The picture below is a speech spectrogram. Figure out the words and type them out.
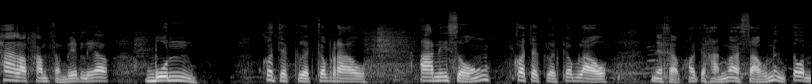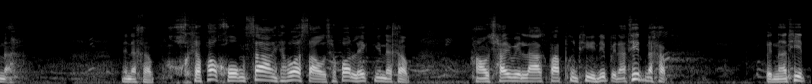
ถ้าเราทำสำเร็จแล้ว บุญก็จะเกิดกับเรา อานิสงส์ก็จะเกิดกับเราเนี่ยครับเขาจะหันว่าเสาหนึ่งต้นน่ะนี่นะครับ เฉพาะโครงสร้างเฉพาะเสาเฉพาะเล็กนี่นะครับ เราใช้เวลาปรับพื้นที่นี่เป็นอาทิตย์นะครับ เป็นอาทิตย์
